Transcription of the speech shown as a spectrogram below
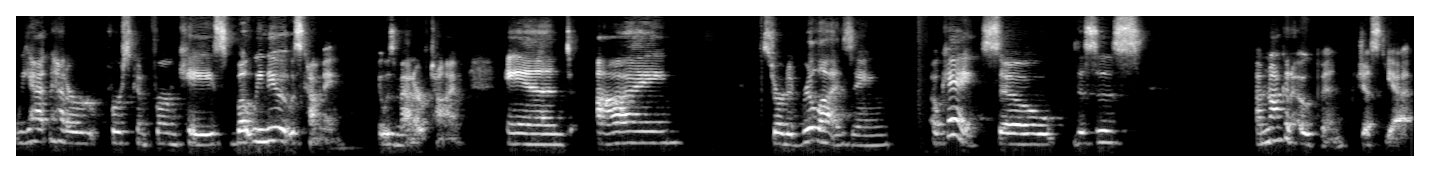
we hadn't had our first confirmed case but we knew it was coming. It was a matter of time. And i started realizing okay, so this is, I'm not going to open just yet.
